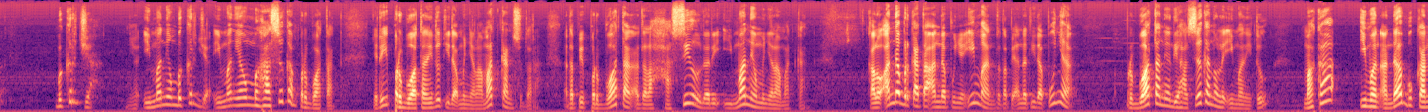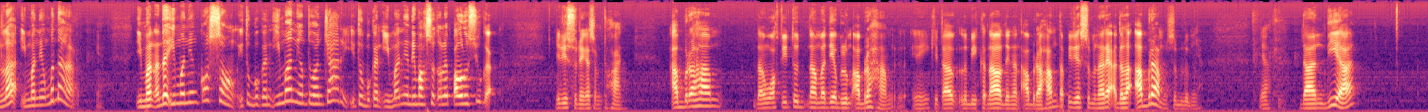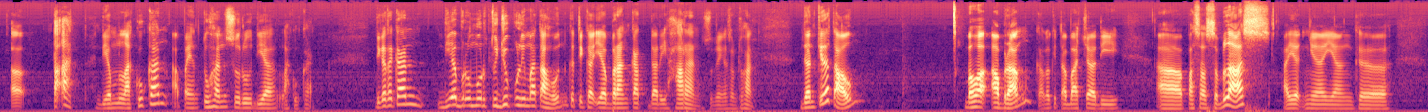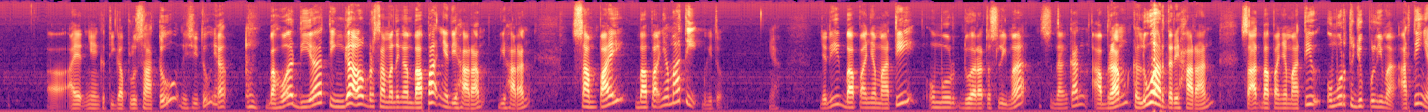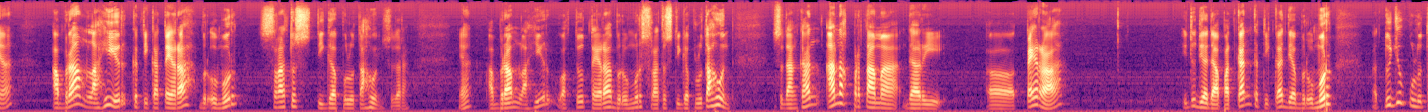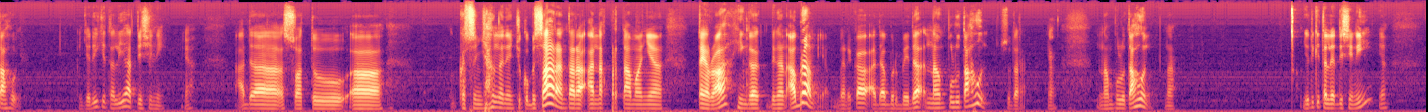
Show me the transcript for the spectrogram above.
bekerja. Ya, iman yang bekerja, iman yang menghasilkan perbuatan. Jadi perbuatan itu tidak menyelamatkan saudara, tetapi perbuatan adalah hasil dari iman yang menyelamatkan. Kalau Anda berkata Anda punya iman, tetapi Anda tidak punya perbuatan yang dihasilkan oleh iman itu, maka iman Anda bukanlah iman yang benar. Iman Anda iman yang kosong. Itu bukan iman yang Tuhan cari. Itu bukan iman yang dimaksud oleh Paulus juga. Jadi sudah kasih Tuhan. Abraham dan waktu itu nama dia belum Abraham. Ini kita lebih kenal dengan Abraham tapi dia sebenarnya adalah Abram sebelumnya. Ya. Dan dia uh, taat. Dia melakukan apa yang Tuhan suruh dia lakukan. Dikatakan dia berumur 75 tahun ketika ia berangkat dari Haran, saudara kasih Tuhan. Dan kita tahu bahwa Abram kalau kita baca di uh, pasal 11 ayatnya yang ke uh, ayatnya yang ke-31 di situ ya bahwa dia tinggal bersama dengan bapaknya di Haram di Haran sampai bapaknya mati begitu. Jadi bapaknya mati umur 205 sedangkan Abram keluar dari Haran saat bapaknya mati umur 75. Artinya Abram lahir ketika Terah berumur 130 tahun, Saudara. Ya Abram lahir waktu Tera berumur 130 tahun. Sedangkan anak pertama dari uh, Tera itu dia dapatkan ketika dia berumur eh, uh, 70 tahun. Jadi kita lihat di sini ya ada suatu uh, kesenjangan yang cukup besar antara anak pertamanya Tera hingga dengan Abram ya mereka ada berbeda 60 tahun saudara ya 60 tahun nah jadi kita lihat di sini ya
